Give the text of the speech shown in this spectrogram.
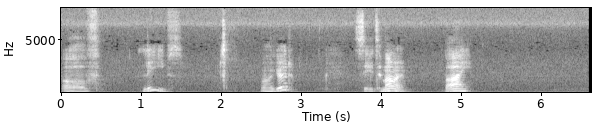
of leaves. Very good. See you tomorrow. Bye.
